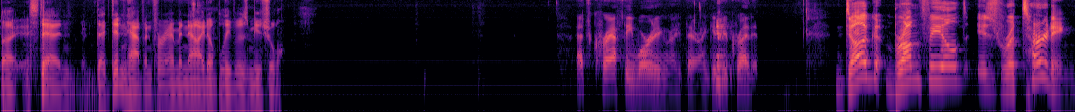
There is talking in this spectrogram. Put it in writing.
But instead, that didn't happen for him, and now I don't believe it was mutual. That's crafty wording right there. I give you credit. Doug Brumfield is returning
